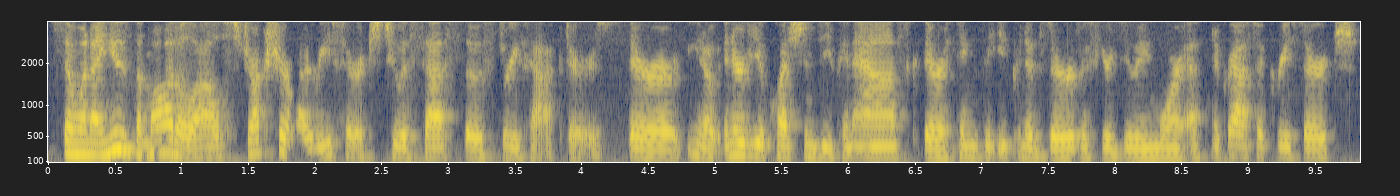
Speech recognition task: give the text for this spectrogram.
So when I use the model, I'll structure my research to assess those three factors. There are, you know, interview questions you can ask. There are things that you can observe if you're doing more ethnographic research.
